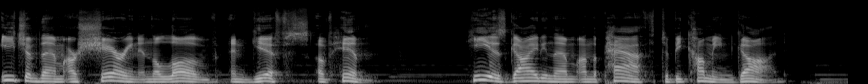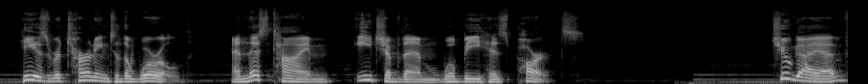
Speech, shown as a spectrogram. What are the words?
Each of them are sharing in the love and gifts of him. He is guiding them on the path to becoming God. He is returning to the world, and this time each of them will be his parts. Chugayev,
